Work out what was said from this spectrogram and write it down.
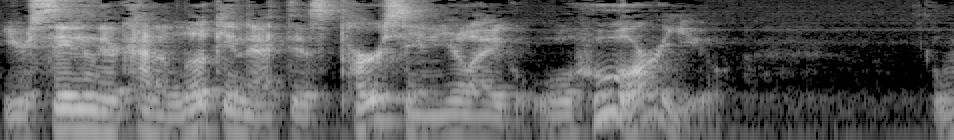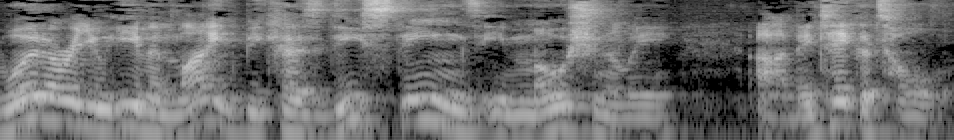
You're sitting there kind of looking at this person and you're like, well, who are you? What are you even like? Because these things emotionally, uh, they take a toll.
